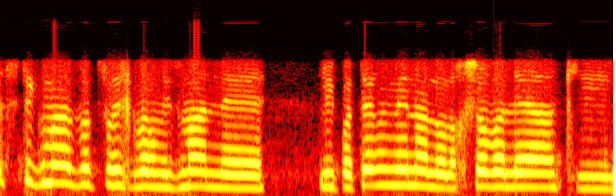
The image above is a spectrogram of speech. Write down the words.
הסטיגמה אה, הזאת צריך כבר מזמן אה, להיפטר ממנה, לא לחשוב עליה, כי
